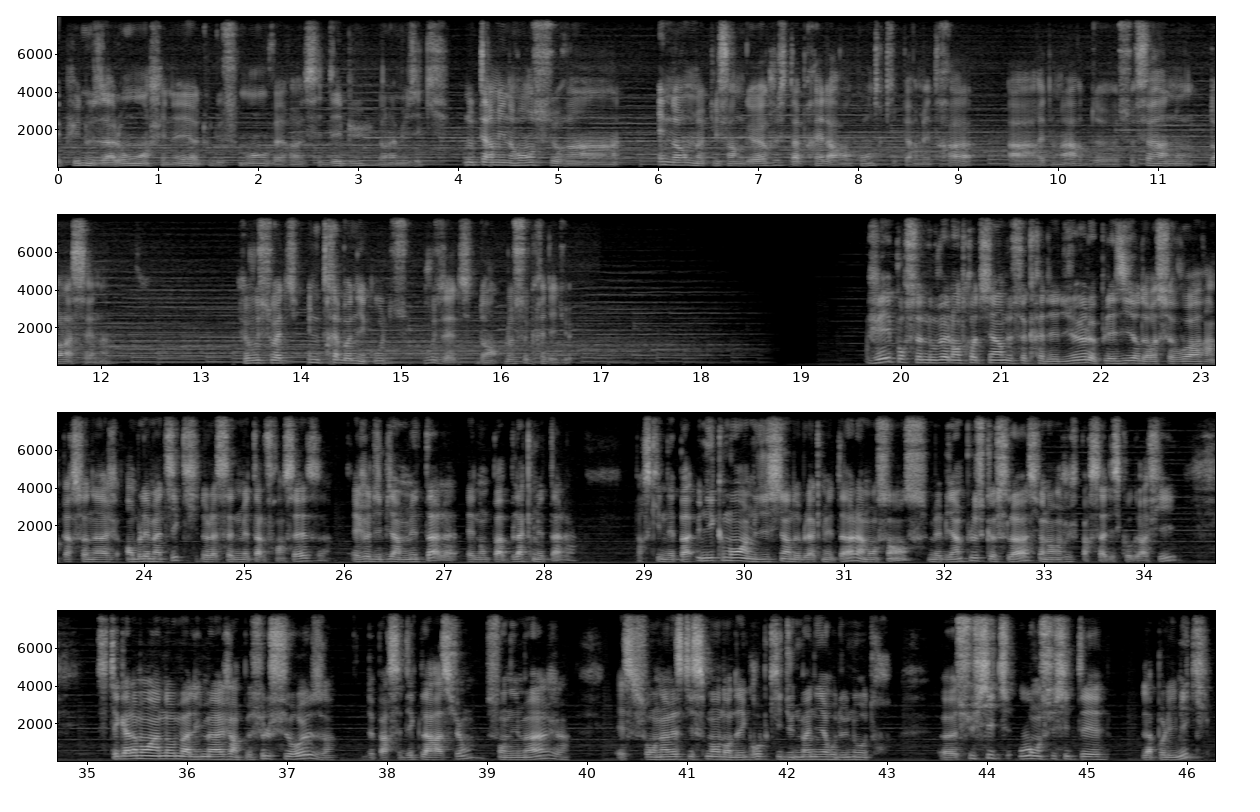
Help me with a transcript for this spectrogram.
Et puis nous allons enchaîner euh, tout doucement vers ses débuts dans la musique. Nous terminerons sur un énorme cliffhanger juste après la rencontre qui permettra à Redmar de se faire un nom dans la scène. Je vous souhaite une très bonne écoute, vous êtes dans Le Secret des Dieux. J'ai pour ce nouvel entretien du Secret des Dieux le plaisir de recevoir un personnage emblématique de la scène métal française, et je dis bien métal et non pas black metal, parce qu'il n'est pas uniquement un musicien de black metal à mon sens, mais bien plus que cela si on en juge par sa discographie. C'est également un homme à l'image un peu sulfureuse, de par ses déclarations, son image, et son investissement dans des groupes qui d'une manière ou d'une autre euh, suscitent ou ont suscité la polémique,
